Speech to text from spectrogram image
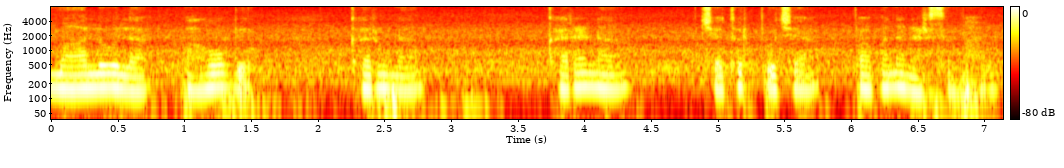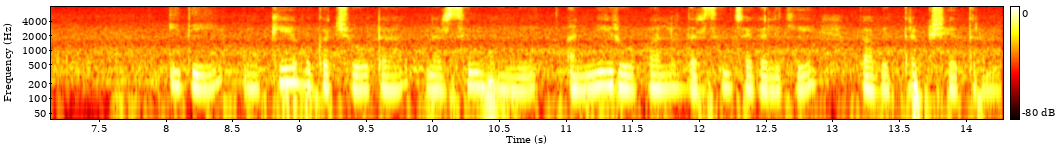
మాలోల అహోబి కరుణ కరణ చతుర్భుజ పవన నరసింహ. ఇది ఒకే ఒక చోట నరసింహుని అన్ని రూపాలు దర్శించగలిగే పవిత్ర క్షేత్రం.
